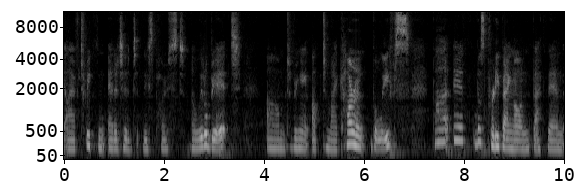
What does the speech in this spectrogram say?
I've tweaked and edited this post a little bit um, to bring it up to my current beliefs, but it was pretty bang on back then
